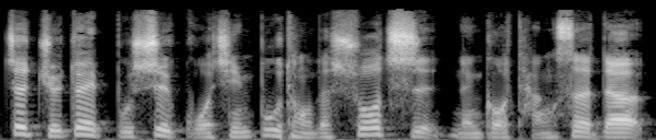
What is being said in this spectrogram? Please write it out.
这绝对不是国情不同的说辞能够搪塞的。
